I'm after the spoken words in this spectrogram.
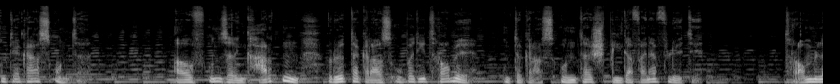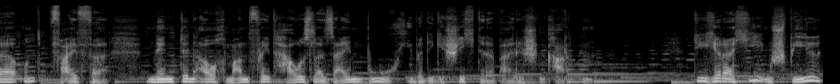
und der Grasunter. Auf unseren Karten rührt der Grasober die Trommel und der Grasunter spielt auf einer Flöte. Trommler und Pfeifer nennt denn auch Manfred Hausler sein Buch über die Geschichte der bayerischen Karten. Die Hierarchie im Spiel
